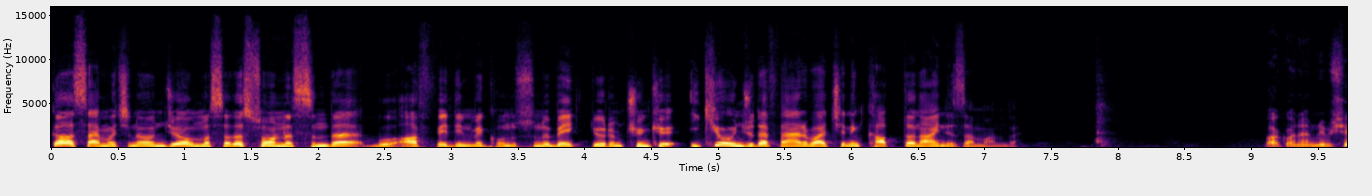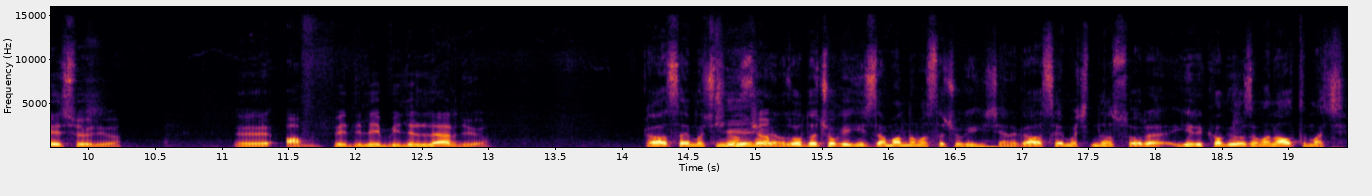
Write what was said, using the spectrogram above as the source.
Galatasaray maçına önce olmasa da sonrasında bu affedilme konusunu bekliyorum. Çünkü iki oyuncu da Fenerbahçe'nin kaptanı aynı zamanda. Bak önemli bir şey söylüyor. Ee, affedilebilirler diyor. Galatasaray maçından Şey- sonra yalnız o da çok ilginç. Zamanlaması da çok ilginç. Yani Galatasaray maçından sonra geri kalıyor o zaman 6 maç.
